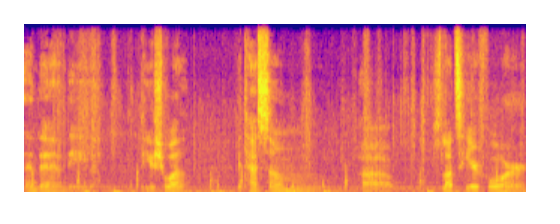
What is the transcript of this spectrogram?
and then the, the usual. It has some uh, slots here for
